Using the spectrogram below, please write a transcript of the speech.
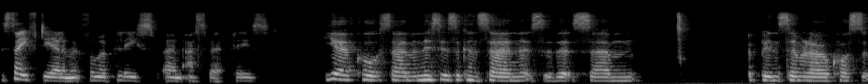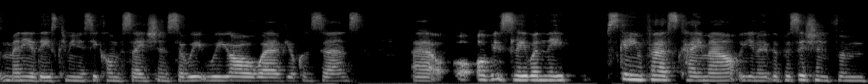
the, safety element from a police um, aspect, please? Yeah, of course. Um, and this is a concern that's that's um, been similar across many of these community conversations. So we, we are aware of your concerns. Uh, obviously, when the scheme first came out, you know, the position from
